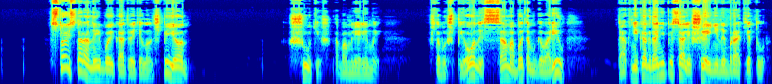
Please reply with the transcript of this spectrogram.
— С той стороны, — бойко ответил он, — шпион. «Шутишь», — обомлели мы. «Чтобы шпион и сам об этом говорил, так никогда не писали Шейнин и братья Тур».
